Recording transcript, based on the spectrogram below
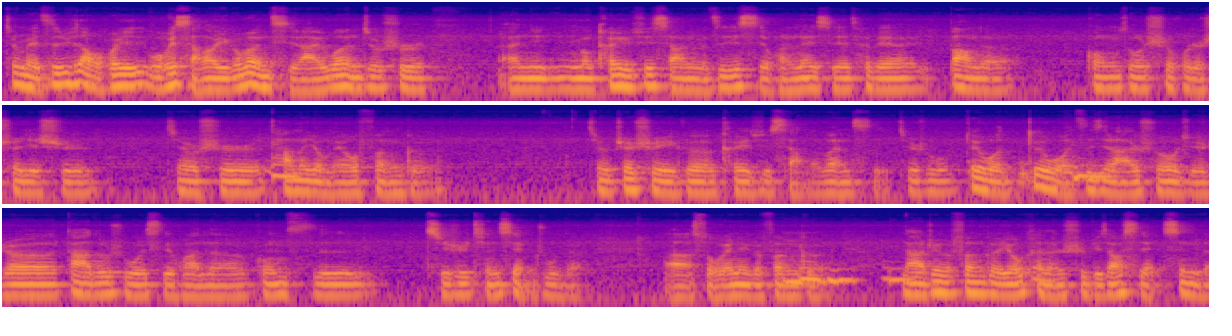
就每次遇到我会我会想到一个问题来问，就是，呃，你你们可以去想你们自己喜欢的那些特别棒的工作室或者设计师，就是他们有没有风格？就这是一个可以去想的问题。就是我对我对我自己来说，我觉着大多数我喜欢的公司其实挺显著的。呃所谓那个风格。那这个风格有可能是比较显性的，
